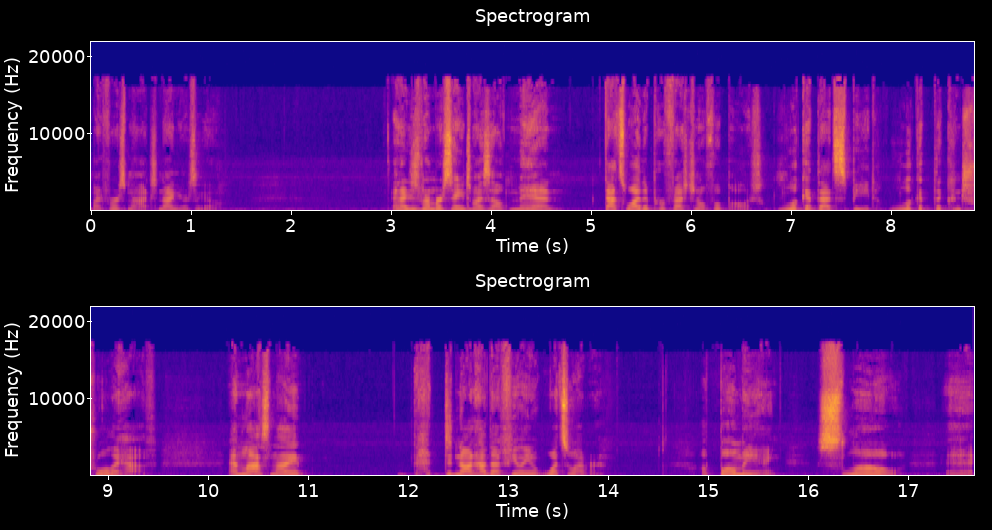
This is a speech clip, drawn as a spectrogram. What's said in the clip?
my first match, nine years ago. And I just remember saying to myself, man, that's why they're professional footballers. Look at that speed. Look at the control they have. And last night, did not have that feeling whatsoever. Aubameyang, slow, uh,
